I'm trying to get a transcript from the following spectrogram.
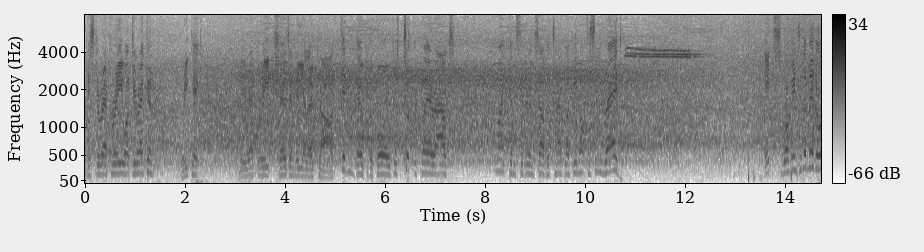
Mr Referee, what do you reckon? Free kick. The referee shows him the yellow card. Didn't go for the ball, just took the player out. Might consider himself a tad lucky not to see red. It swung into the middle.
